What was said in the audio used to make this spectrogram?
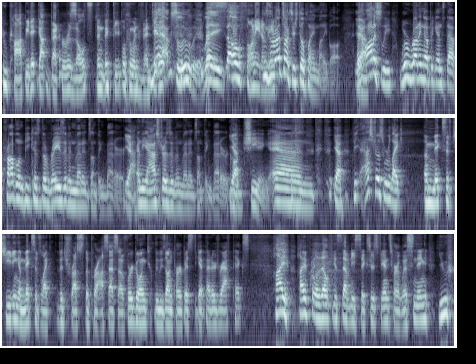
who copied it got better results than the people who invented Yeah, it. Yeah, absolutely. Like so funny to because me. the Red Sox are still playing Moneyball. And Yeah. honestly, we're running up against that problem because the Rays have invented something better. Yeah. And the Astros have invented something better called Yeah. cheating. And yeah, the Astros were like a mix of cheating, a mix of like the trust the process of we're going to lose on purpose to get better draft picks. Hi, hi Philadelphia 76ers fans who are listening. You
